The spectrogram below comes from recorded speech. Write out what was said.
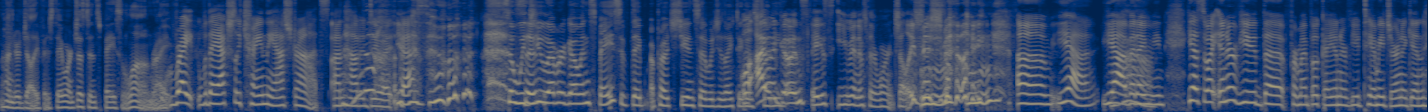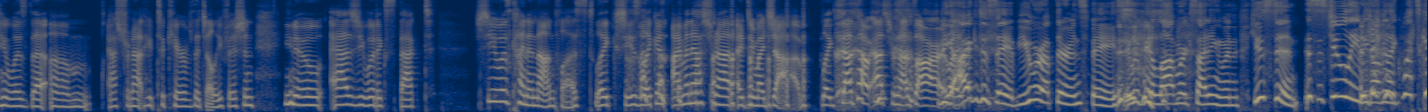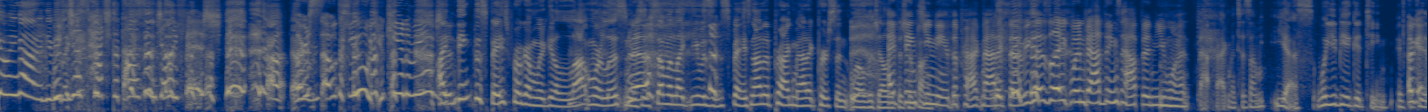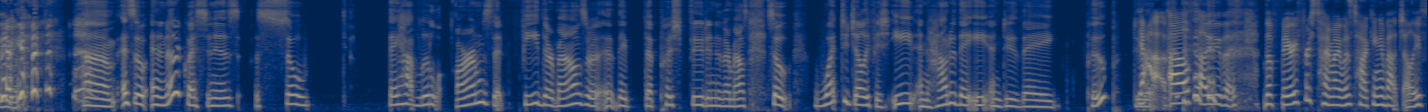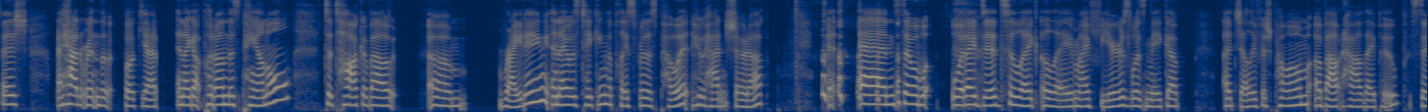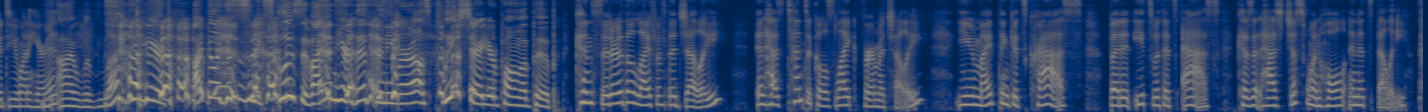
2400 jellyfish. They weren't just in space alone, right? right. Well, they actually trained the astronauts on how to do it. Yes. So would you ever go in space if they approached you and said, "Would you like to well go study?" i would go in space even if there weren't jellyfish but like, um, yeah. Yeah but i mean yeah so i interviewed the for my book i interviewed tammy jernigan who was the um, astronaut who took care of the jellyfish. And you know as you would expect she was kind of nonplussed. Like she's like, an, I'm an astronaut. I do my job. Like that's how astronauts are. Like, I could just say, if you were up there in space, it would be a lot more exciting when Houston, this is Juli. We'd all be like, "What's going on?" And you'd be We've like, just hatched a thousand jellyfish. yeah, They're be- so cute. You can't imagine. I think the space program would get a lot more listeners No. if someone like you was in space, not a pragmatic person. Well, the jellyfish. I think you need the pragmatic though, because like when bad things happen, you mm-hmm. want that pragmatism. Yes. Well, you'd be a good team. If Okay, two of there you we went. Um, and so, and another question is, so they have little arms that feed their mouths or uh, they that push food into their mouths. So, what do jellyfish eat, and how do they eat, and do they poop? Do yeah, I'll tell you this. The very first time I was talking about jellyfish, I hadn't written the book yet, and I got put on this panel to talk about um, writing, and I was taking the place for this poet who hadn't showed up. and so what I did to like allay my fears was make up a jellyfish poem about how they poop. So do you want to hear it? I would love to hear. so, I feel like this is an exclusive. I didn't hear this anywhere else. Please share your poem of poop. Consider the life of the jelly. It has tentacles like vermicelli. You might think it's crass, but it eats with its ass because it has just one hole in its belly.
